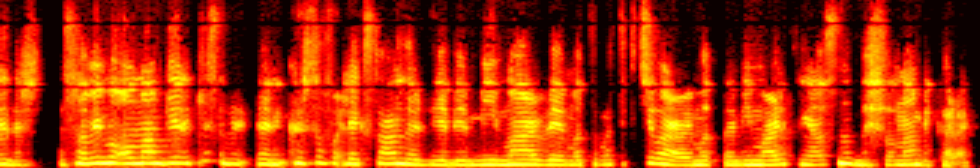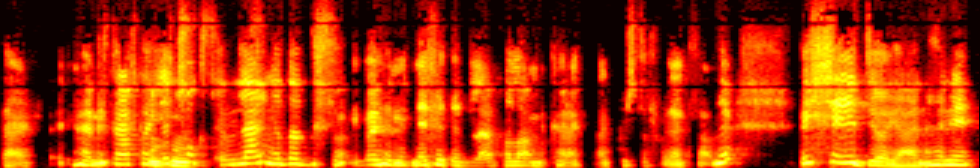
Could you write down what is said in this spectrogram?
nedir? Samimi olmam gerekirse hani Christopher Alexander diye bir mimar ve matematikçi var ve mimarlık dünyasında dışlanan bir karakter. Yani bir taraftan ya çok sevilen ya da dışlanan, hani nefret edilen falan bir karakter Christopher Alexander. Ve şey diyor yani hani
